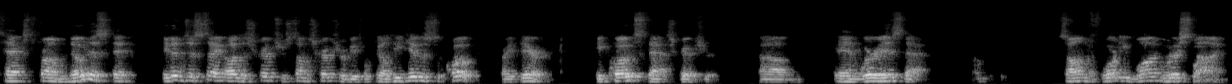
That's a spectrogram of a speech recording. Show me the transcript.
text from? Notice that he doesn't just say, oh, the scripture, some scripture will be fulfilled. He gives us a quote right there. He quotes that scripture. Um, and where is that? Psalm 41, verse 9.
